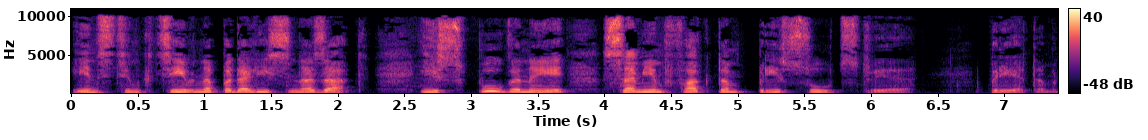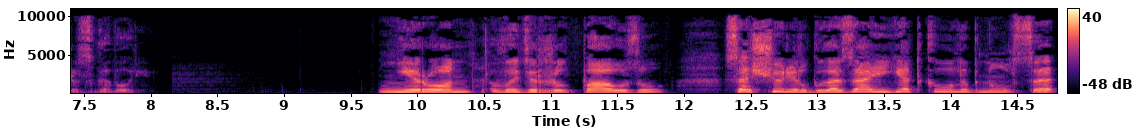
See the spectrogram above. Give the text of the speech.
инстинктивно подались назад, испуганные самим фактом присутствия при этом разговоре. Нерон выдержал паузу, сощурил глаза и едко улыбнулся.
